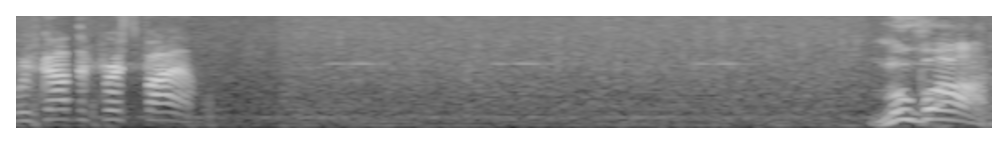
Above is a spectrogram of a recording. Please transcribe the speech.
We've got the first file. Move on!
